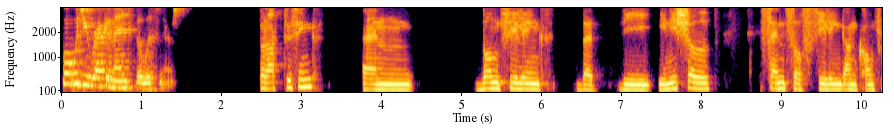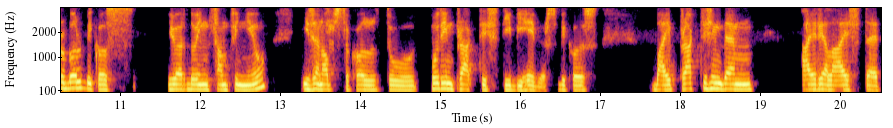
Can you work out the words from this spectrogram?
What would you recommend to the listeners? Practicing and don't feeling that the initial sense of feeling uncomfortable because you are doing something new is an obstacle to put in practice the behaviors because by practicing them i realized that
